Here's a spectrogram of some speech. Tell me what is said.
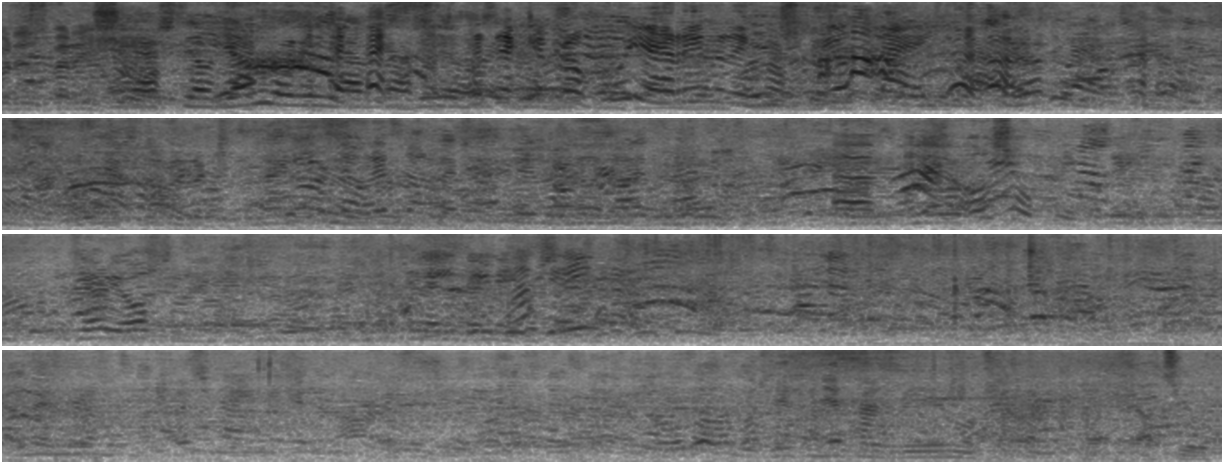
But it's very short. Ja, still younger than you. Dus ik heb wel goede herinneringen van heel klein. Um, and there were also people, they would come very often. And then they would say, Ja, natuurlijk.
